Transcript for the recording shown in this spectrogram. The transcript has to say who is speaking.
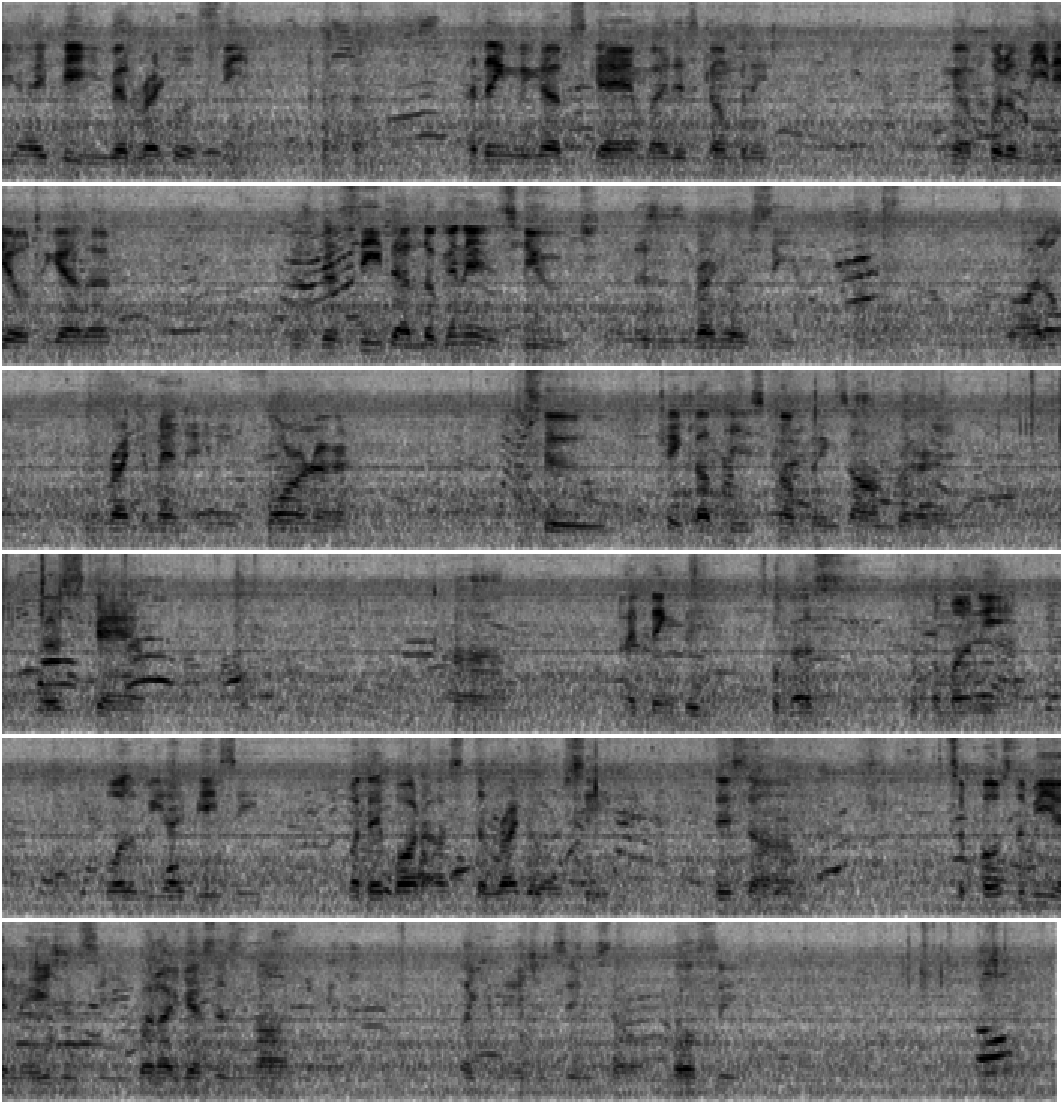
Speaker 1: VIP with regular seat. I think we got scammed by this company. I'm gonna put a video together. This, the seat that looking in is huge, and this is a regular seat. So I don't recommend any foreigner to take up these companies' offer. They're scam. Um, I think they took us, took the money for the VIP seat, but they bought us the regular seat. This um, supposed to be an agency, but I guess it's not like an agency, so we'll see.
Speaker 2: Oh.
